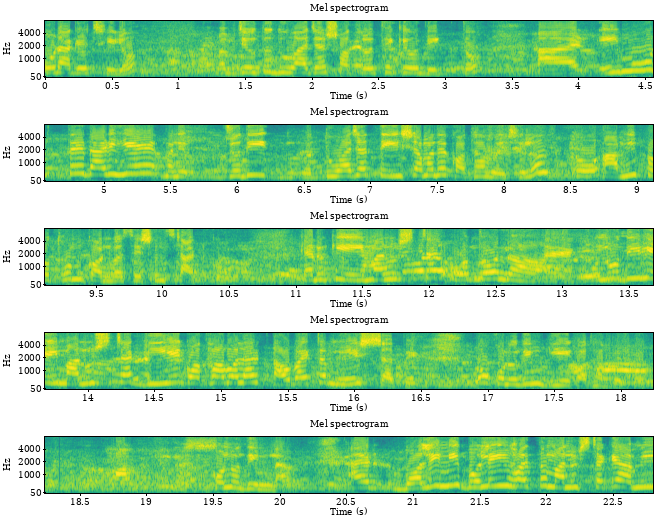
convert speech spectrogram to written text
ওর আগে ছিল। যেহেতু দু হাজার সতেরো থেকেও দেখতো। আর এই মুহূর্তে দাঁড়িয়ে মানে যদি দু হাজার তেইশে আমাদের কথা হয়েছিল তো আমি প্রথম কনভারসেশন স্টার্ট করি। কেন কি এই মানুষটা হতো না। হ্যাঁ কোনোদিন এই মানুষটা গিয়ে কথা বলার তাও বা একটা মেয়ের সাথে ও কোনোদিন গিয়ে কথা বলবে। কোনোদিন না। আর বলেনি বলেই হয়তো মানুষটাকে আমি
